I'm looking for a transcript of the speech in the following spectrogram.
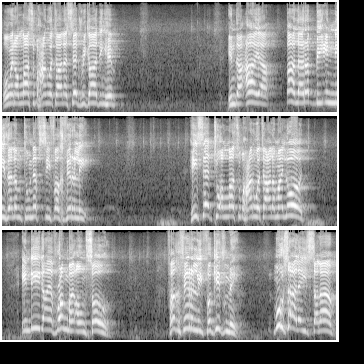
or when Allah subhanahu wa ta'ala said regarding him, in the ayah, قال ربي إني ظلمت نفسي فاغفر لي. He said to Allah subhanahu wa ta'ala, My Lord, indeed I have wronged my own soul. فاغفر لي, forgive me. Musa alayhi salam.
